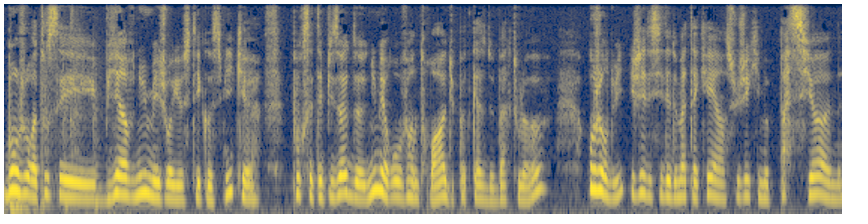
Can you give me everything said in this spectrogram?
Bonjour à tous et bienvenue mes joyeusetés cosmiques pour cet épisode numéro 23 du podcast de Back to Love. Aujourd'hui, j'ai décidé de m'attaquer à un sujet qui me passionne,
